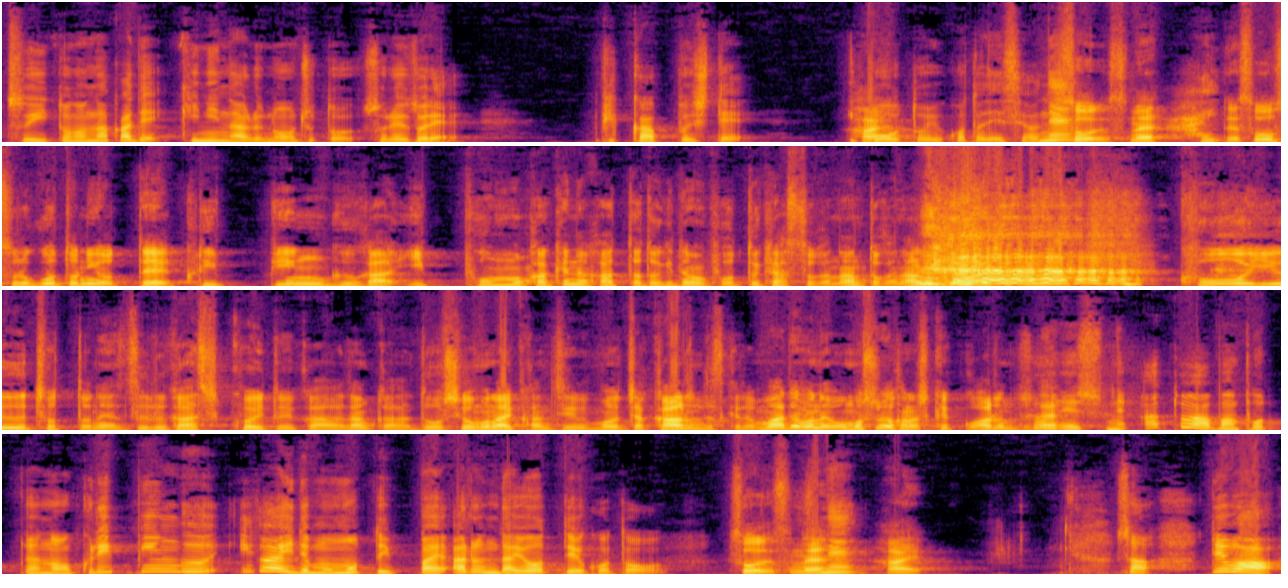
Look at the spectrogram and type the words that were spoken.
ツイートの中で気になるのをちょっとそれぞれピックアップしていこはいうということですよね。そうですね。はいで、そうすることによって、クリッピングが一本も書けなかった時でも、ポッドキャストがなんとかなるんじゃないかという、こういうちょっとね、ずる賢いというか、なんかどうしようもない感じも若干あるんですけど、まあでもね、面白い話結構あるんでね。そうですね。あとは、まあ、ポッあの、クリッピング以外でももっといっぱいあるんだよっていうことをそうですね。ねはい。さあ、では、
